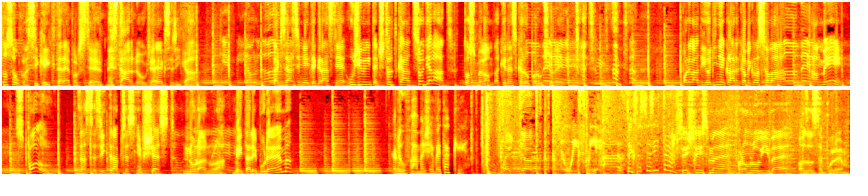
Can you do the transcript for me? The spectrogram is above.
to jsou klasiky, které prostě nestárnou, že, jak se říká. Tak se asi mějte krásně, užívejte čtvrtka, co dělat? To jsme vám taky dneska doporučili. Po devátý hodině Klárka Miklasová a my spolu zase zítra přesně v 6.00. My tady budeme. Doufáme, že vy taky. Tak zase zítra. Přišli jsme, promluvíme a zase půjdeme.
